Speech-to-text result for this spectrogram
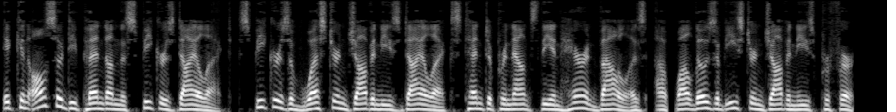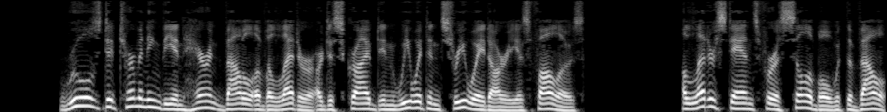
It can also depend on the speaker's dialect. Speakers of Western Javanese dialects tend to pronounce the inherent vowel as a, while those of Eastern Javanese prefer. Rules determining the inherent vowel of a letter are described in Wewaton Sriwedari as follows. A letter stands for a syllable with the vowel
